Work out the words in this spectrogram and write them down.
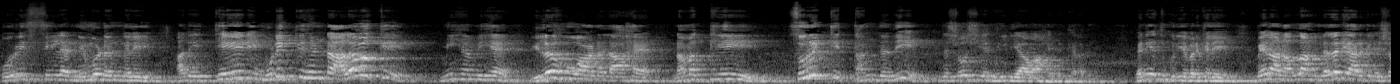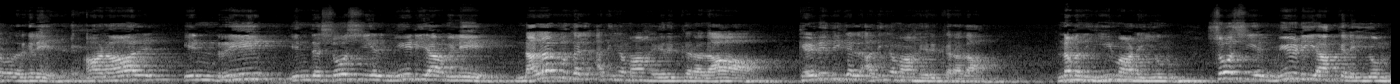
ஒரு சில நிமிடங்களில் அதை தேடி முடிக்குகின்ற அளவுக்கு மிக மிக இலகுவானதாக நமக்கு சுருக்கி தந்தது இந்த சோசியல் மீடியாவாக இருக்கிறது. கணியத்துக்குரியவர்களே மேலான அல்லாஹ் நல்லடியார்களே சகோதரர்களே ஆனால் இன்று இந்த சோசியல் மீடியாவிலே நலவுகள் அதிகமாக இருக்கிறதா? கெடுதிகள் அதிகமாக இருக்கிறதா? நமது ஈமானையும் சோசியல் மீடியாக்களையும்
